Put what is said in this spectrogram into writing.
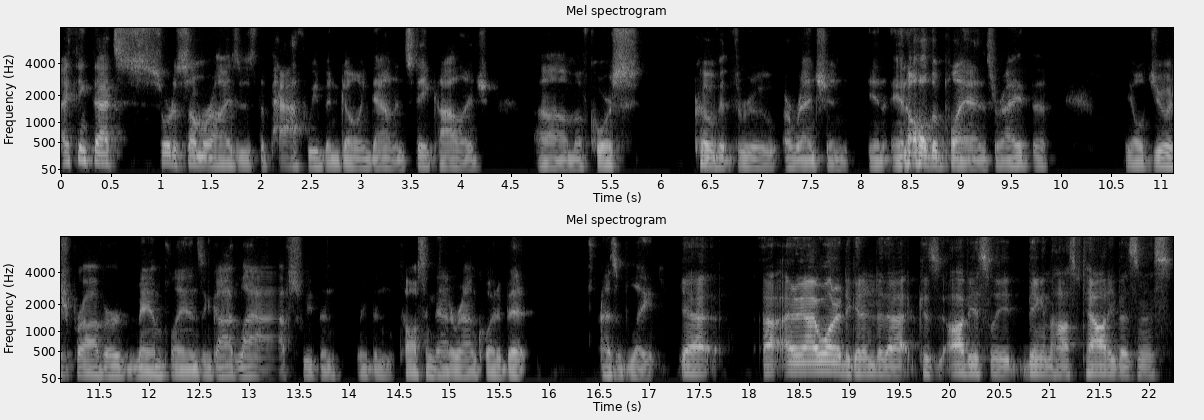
i think that sort of summarizes the path we've been going down in state college. Um, of course covid threw a wrench in, in in all the plans right? The the old jewish proverb man plans and god laughs. We've been we've been tossing that around quite a bit as of late. Yeah. I I wanted to get into that because obviously, being in the hospitality business,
